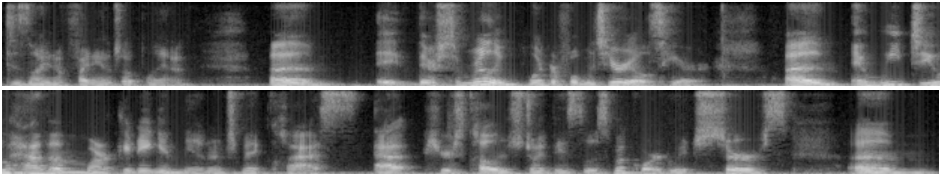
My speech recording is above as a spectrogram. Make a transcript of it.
design a financial plan. Um, it, there's some really wonderful materials here. Um, and we do have a marketing and management class at Pierce College Joint Base Lewis McChord, which serves um,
